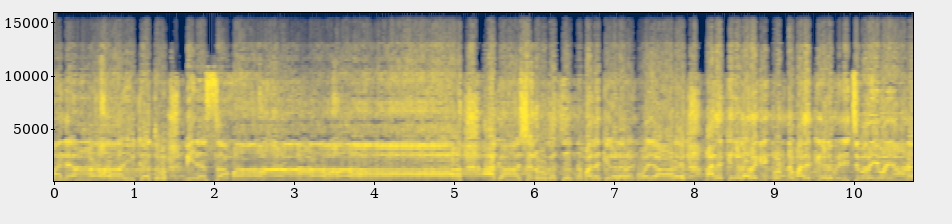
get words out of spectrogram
മലായിക്കത്തു മിനസമാ ആകാശലോകത്ത് നിന്ന് മലക്കുകൾ ഇറങ്ങുകയാണ്. മലക്കുകൾ ഇറങ്ങിക്കൊണ്ട് മലക്കുകൾ വിളിച്ചു പറയുകയാണ്.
